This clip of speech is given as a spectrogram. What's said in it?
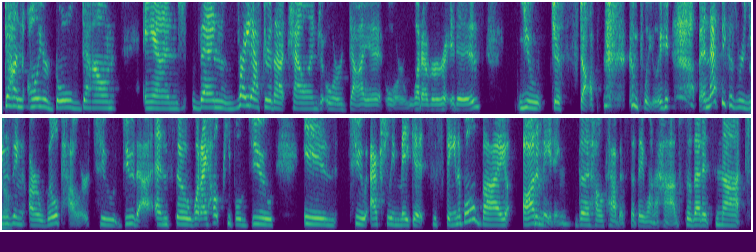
gotten all your goals down And then right after that challenge or diet or whatever it is, you just stop completely. And that's because we're yeah. using our willpower to do that. And so, what I help people do is to actually make it sustainable by automating the health habits that they want to have so that it's not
